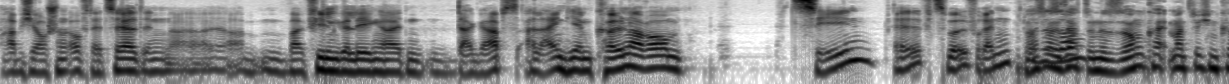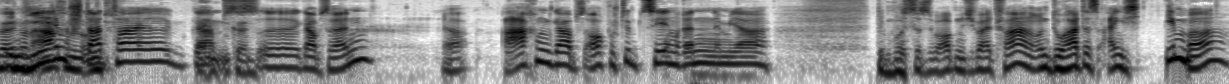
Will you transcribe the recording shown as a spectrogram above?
habe ich auch schon oft erzählt, in, äh, bei vielen Gelegenheiten, da gab es allein hier im Kölner Raum 10, 11, 12 Rennen. Du hast ja gesagt, so eine Saison könnte man zwischen Köln In und jedem Aachen Stadtteil gab es äh, gab's Rennen. Ja. Aachen gab es auch bestimmt zehn Rennen im Jahr. Du musstest überhaupt nicht weit fahren. Und du hattest eigentlich immer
